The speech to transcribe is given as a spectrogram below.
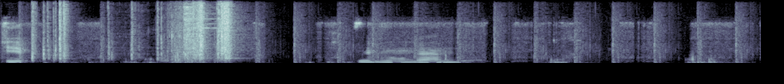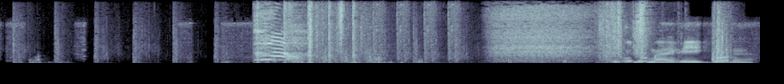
เจ็บเจ็บ อยู่เหมือนกันนี่ตรงไหนพี่อีกตัวหนึงอะ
